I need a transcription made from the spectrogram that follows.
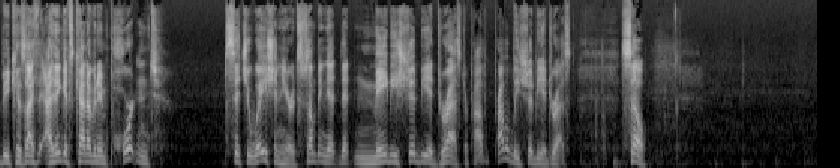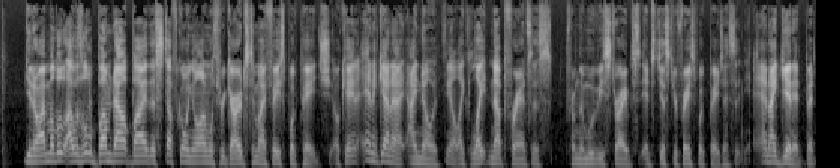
because I th- I think it's kind of an important situation here. It's something that that maybe should be addressed or prob- probably should be addressed. So you know, I'm a little, I was a little bummed out by the stuff going on with regards to my Facebook page. Okay. And again, I, I know it's, you know, like lighten up Francis from the movie Stripes. It's just your Facebook page. I said, and I get it, but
